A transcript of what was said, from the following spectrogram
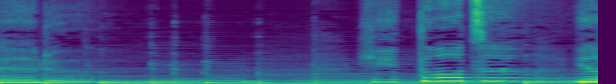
れる。一つや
